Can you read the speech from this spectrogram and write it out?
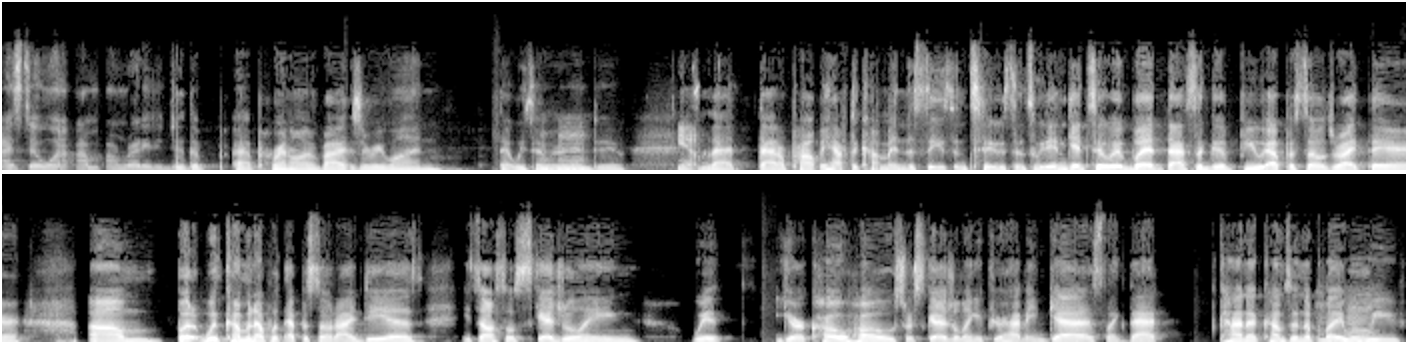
I still want. I'm I'm ready to do the uh, parental advisory one that we said we were going to do. Yeah. So that that'll probably have to come in the season two since we didn't get to it, but that's a good few episodes right there. Um, but with coming up with episode ideas, it's also scheduling with your co-host or scheduling if you're having guests, like that kind of comes into play when Mhm. we've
